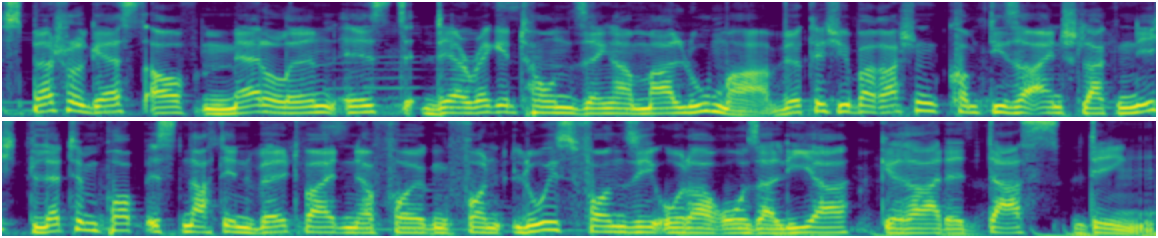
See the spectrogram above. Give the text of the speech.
Special Guest auf Madeline ist der Reggaeton-Sänger Maluma. Wirklich überraschend kommt dieser Einschlag nicht. Latin Pop ist nach den weltweiten Erfolgen von Luis Fonsi oder Rosalia gerade das Ding.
